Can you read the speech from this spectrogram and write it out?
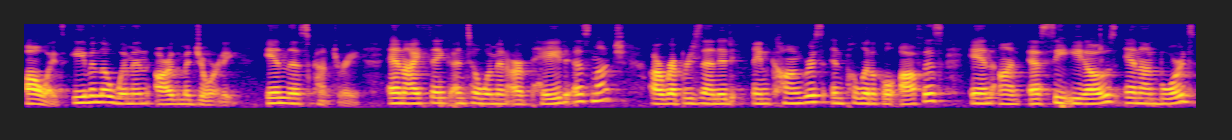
Always, even though women are the majority in this country. And I think until women are paid as much, are represented in Congress, in political office, and on as CEOs and on boards,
